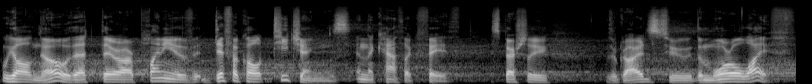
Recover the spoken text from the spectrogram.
We all know that there are plenty of difficult teachings in the Catholic faith, especially with regards to the moral life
